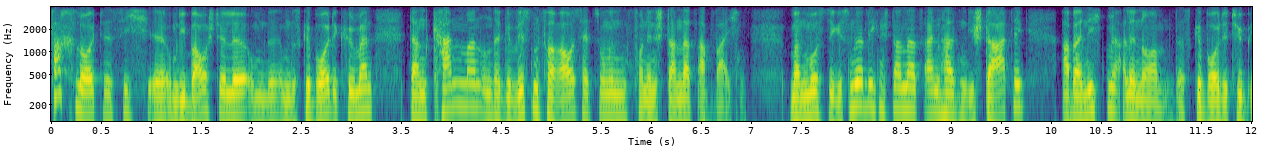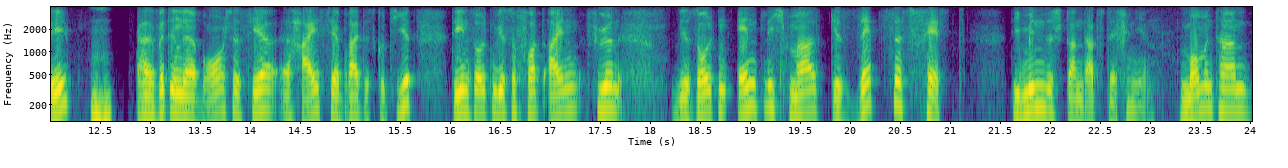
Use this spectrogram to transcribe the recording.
Fachleute sich äh, um die Baustelle, um, um, das Gebäude kümmern, dann kann man unter gewissen Voraussetzungen von den Standards abweichen. Man muss die gesundheitlichen Standards einhalten, die Statik, aber nicht mehr alle Normen. Das Gebäudetyp E mhm. äh, wird in der Branche sehr äh, heiß, sehr breit diskutiert. Den sollten wir sofort einführen. Wir sollten endlich mal gesetzesfest die Mindeststandards definieren. Momentan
